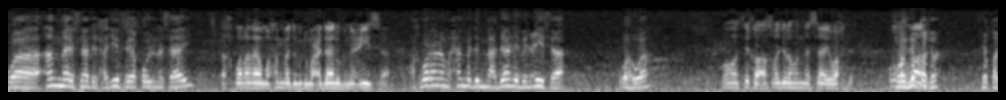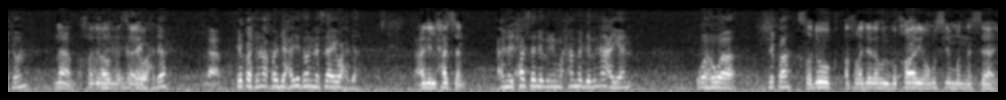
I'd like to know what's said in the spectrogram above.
وأما إسناد الحديث فيقول النسائي أخبرنا محمد بن معدان بن عيسى. أخبرنا محمد بن معدان بن عيسى وهو؟ وهو ثقة أخرج له النسائي وحده. وهو ثقة ثقة؟ نعم أخرج له النسائي وحده؟ نعم. ثقة أخرج حديثه النسائي وحده. عن الحسن. عن الحسن بن محمد بن أعين وهو ثقة. صدوق أخرج له البخاري ومسلم والنسائي.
